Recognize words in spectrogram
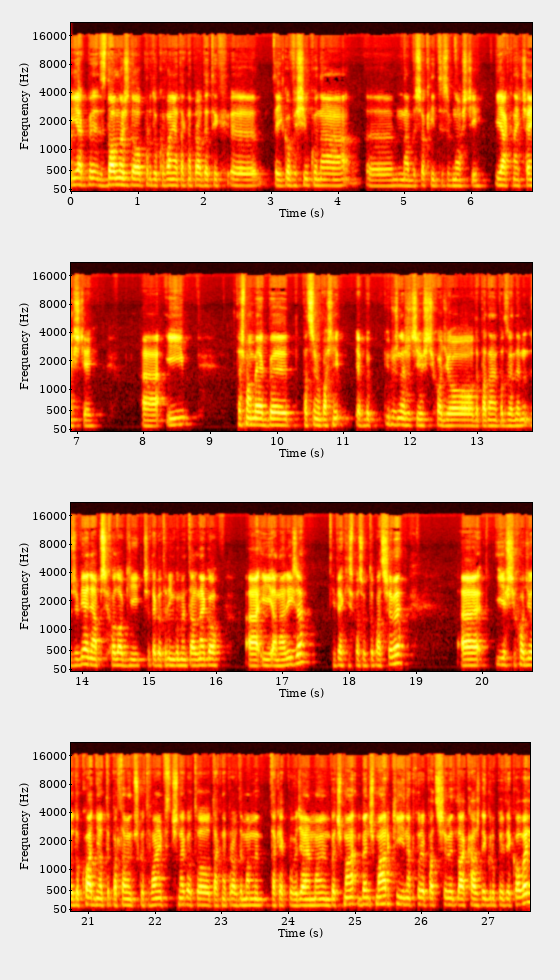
i jakby zdolność do produkowania tak naprawdę tych, tego wysiłku na, na wysokiej intensywności jak najczęściej. I też mamy jakby, patrzymy właśnie jakby różne rzeczy, jeśli chodzi o departament pod względem żywienia, psychologii czy tego treningu mentalnego, i analizę i w jaki sposób to patrzymy. E, jeśli chodzi o dokładnie o Departament Przygotowania Fizycznego, to tak naprawdę mamy, tak jak powiedziałem, mamy benchmarki, na które patrzymy dla każdej grupy wiekowej.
